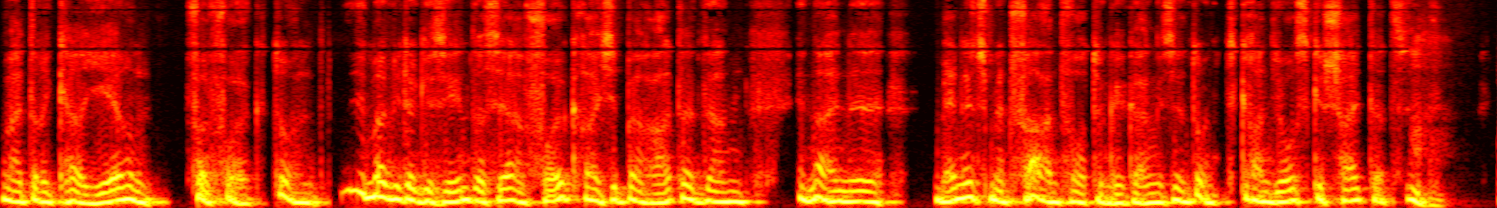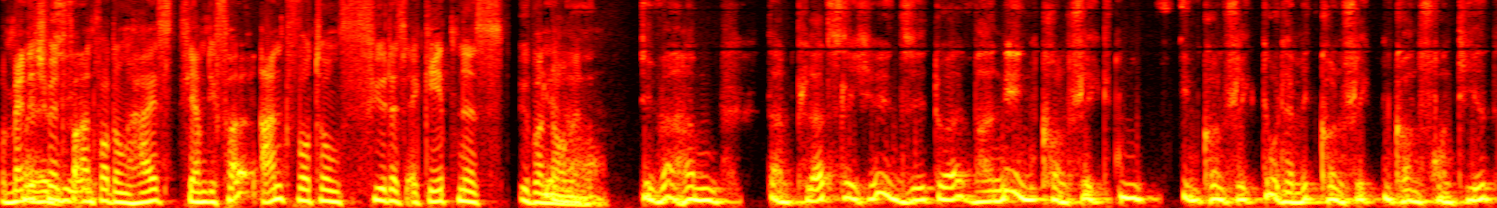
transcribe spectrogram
weitere Karrieren verfolgt und immer wieder gesehen, dass sehr erfolgreiche Berater dann in eine Managementverantwortung gegangen sind und grandios gescheitert sind. Mhm. Und Managementverantwortung heißt, Sie haben die Verantwortung für das Ergebnis übernommen. Genau. Sie haben dann plötzlich in Situation, waren in Konflikten, in Konflikte oder mit Konflikten konfrontiert,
